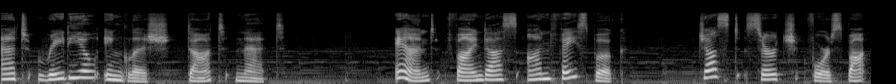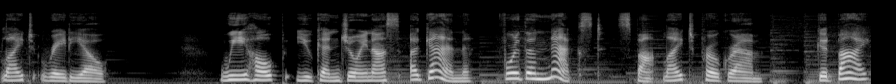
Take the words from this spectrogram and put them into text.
at radioenglish.net. And find us on Facebook. Just search for Spotlight Radio. We hope you can join us again for the next Spotlight program. Goodbye.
